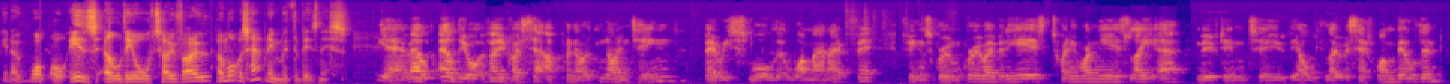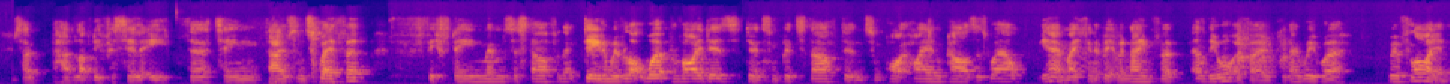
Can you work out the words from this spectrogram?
you know, what, what is LD Auto Vogue and what was happening with the business. Yeah, well, LD Auto Vogue I set up when I was 19, very small little one man outfit things grew and grew over the years. 21 years later, moved into the old Lotus F1 building. So had lovely facility, 13,000 square foot. 15 members of staff and then dealing with a lot of work providers, doing some good stuff, doing some quite high end cars as well. Yeah, making a bit of a name for LD Auto Vogue. You know, we were we were flying.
